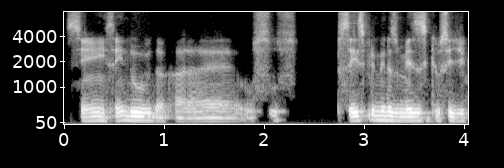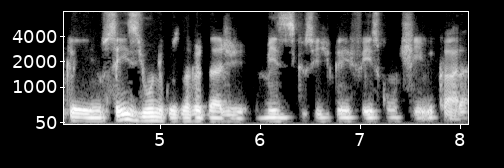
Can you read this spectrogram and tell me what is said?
Sim, sem dúvida, cara. É, os, os, seis primeiros meses que o Sid Clay, os seis e únicos, na verdade, meses que o Sid Clay fez com o time, cara,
